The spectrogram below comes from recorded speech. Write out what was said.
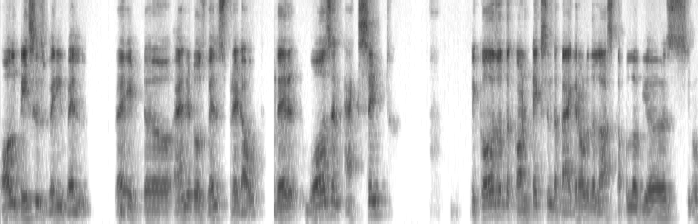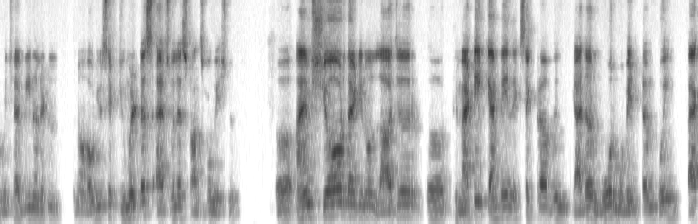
all bases very well, right? Uh, and it was well spread out. There was an accent because of the context in the background of the last couple of years, you know, which have been a little, you know, how do you say, tumultuous as well as transformational uh, I am sure that you know larger uh, thematic campaigns, etc., will gather more momentum going back.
